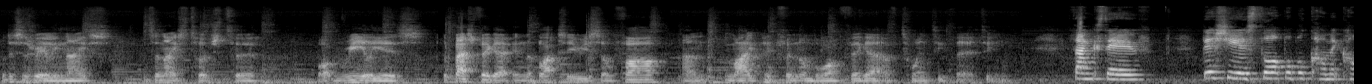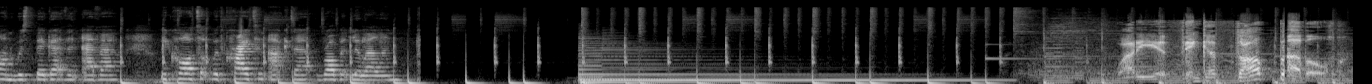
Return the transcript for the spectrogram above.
but this is really nice. It's a nice touch to what really is the best figure in the Black Series so far and my pick for number one figure of 2013. Thanks Dave. This year's Thought Bubble Comic Con was bigger than ever. We caught up with Kryten actor Robert Llewellyn. What do you think of Thought Bubble?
